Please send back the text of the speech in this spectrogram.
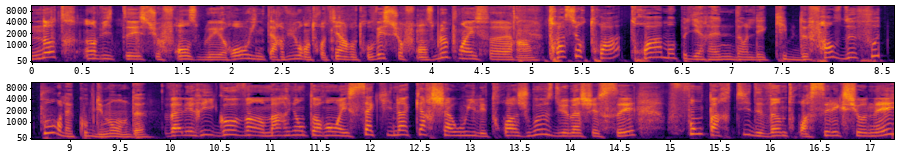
notre invité sur France Bleu Héros. Interview, entretien à retrouver sur francebleu.fr. 3 sur 3, 3 Montpellier-Rennes dans l'équipe de France de foot pour la Coupe du Monde. Valérie Gauvin, Marion Torrent et Sakina Karchaoui, les trois joueuses du MHSC, font partie des 23 sélectionnées.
